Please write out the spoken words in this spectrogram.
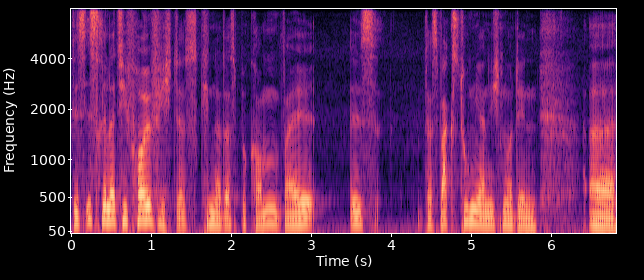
Das ist relativ häufig, dass Kinder das bekommen, weil es das Wachstum ja nicht nur den äh,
